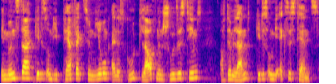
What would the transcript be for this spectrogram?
in Münster geht es um die Perfektionierung eines gut laufenden Schulsystems, auf dem Land geht es um die Existenz.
